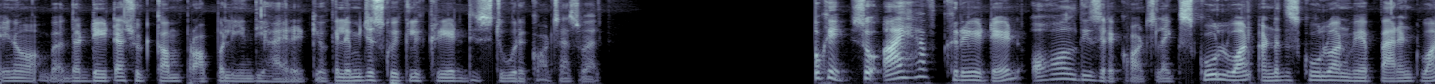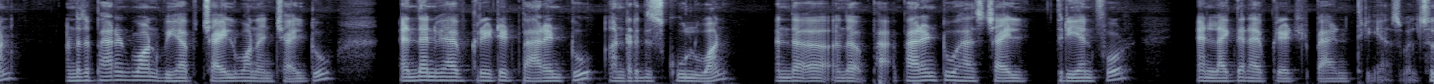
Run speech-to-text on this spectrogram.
you know the data should come properly in the hierarchy. Okay let me just quickly create these two records as well. Okay, so I have created all these records like school one, under the school one, we have parent one, under the parent one, we have child one and child two, and then we have created parent two under the school one, and the, uh, the pa parent two has child three and four, and like that I've created parent three as well. So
